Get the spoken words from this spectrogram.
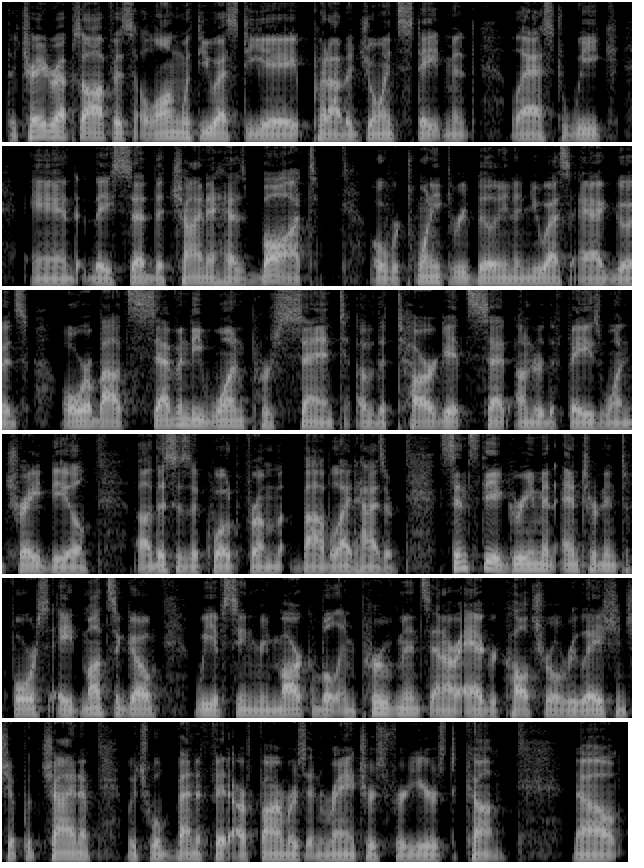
The Trade Reps Office, along with USDA, put out a joint statement last week, and they said that China has bought over 23 billion in US ag goods or about 71% of the target set under the phase 1 trade deal. Uh, this is a quote from Bob Lighthizer. Since the agreement entered into force 8 months ago, we have seen remarkable improvements in our agricultural relationship with China, which will benefit our farmers and ranchers for years to come. Now,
